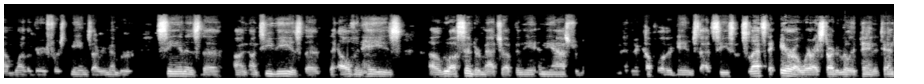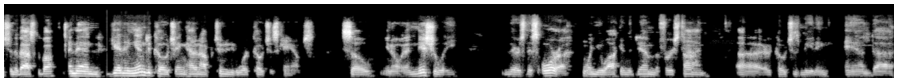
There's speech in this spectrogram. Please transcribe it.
Um, one of the very first games I remember seeing as the on, on TV is the the Elvin Hayes uh, Lou Alcindor matchup in the in the Astrodome and a couple other games that season. So that's the era where I started really paying attention to basketball. And then getting into coaching, had an opportunity to work coaches camps. So, you know, initially there's this aura when you walk in the gym the first time uh, or coaches meeting and uh,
